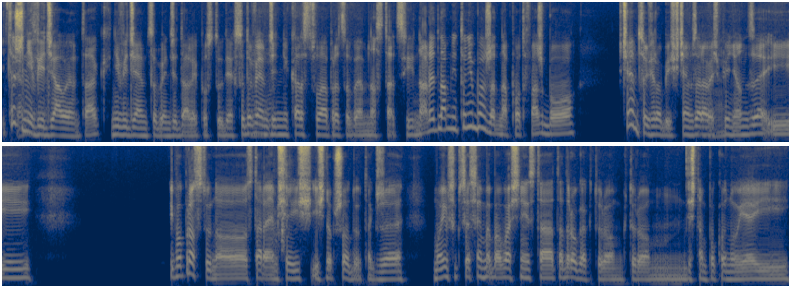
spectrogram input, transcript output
i też nie wiedziałem, tak, nie wiedziałem, co będzie dalej po studiach. Studiowałem Mhm. dziennikarstwo, a pracowałem na stacji, no ale dla mnie to nie była żadna potwarz, bo chciałem coś robić, chciałem zarabiać Mhm. pieniądze i i po prostu no, starałem się iść, iść do przodu. Także moim sukcesem chyba właśnie jest ta, ta droga, którą, którą gdzieś tam pokonuję i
